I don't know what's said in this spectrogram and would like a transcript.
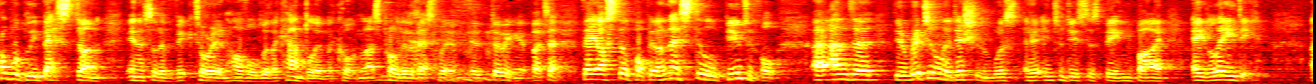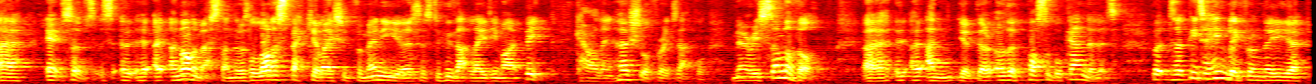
Probably best done in a sort of Victorian hovel with a candle in the corner. That's probably the best way of, doing it. But uh, they are still popular, and they're still beautiful. Uh, and uh, the original edition was uh, introduced as being by a lady. Uh, it's uh, uh, anonymous, and there was a lot of speculation for many years as to who that lady might be. Caroline Herschel, for example, Mary Somerville, uh, and you know, there are other possible candidates. But uh, Peter Hingley from the, uh,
